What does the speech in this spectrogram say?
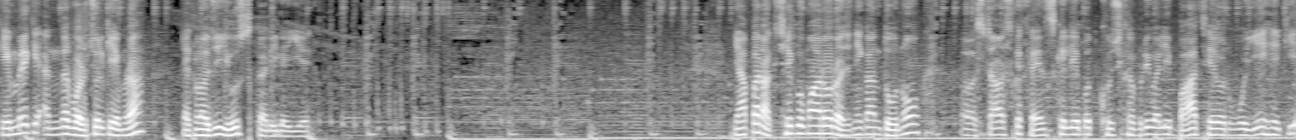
कैमरे के अंदर वर्चुअल कैमरा टेक्नोलॉजी यूज़ करी गई है। यहाँ पर अक्षय कुमार और रजनीकांत दोनों स्टार्स के फैंस के लिए बहुत खुशखबरी वाली बात है और वो ये है कि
